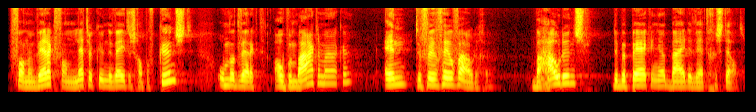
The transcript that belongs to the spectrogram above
van een werk van letterkunde, wetenschap of kunst om dat werk openbaar te maken en te verveelvoudigen, behoudens de beperkingen bij de wet gesteld.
